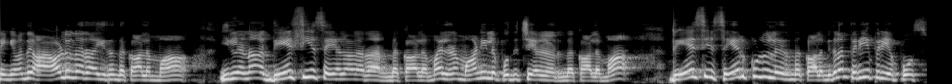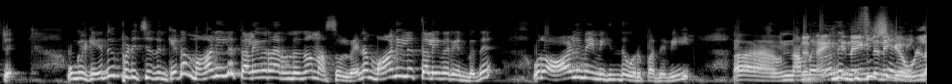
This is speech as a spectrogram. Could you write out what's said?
நீங்கள் வந்து ஆளுநராக இருந்த காலமா? இல்லைன்னா தேசிய செயலாளராக இருந்த காலமா? இல்லைன்னா மாநில பொதுச் செயலாளர் இருந்த காலமா? தேசிய செயற்குழுல இருந்த காலம்? இதெல்லாம் பெரிய பெரிய போஸ்ட் உங்களுக்கு எது பிடிச்சதுன்னு கேட்டா மாநில தலைவரா இருந்ததுதான் நான் சொல்வேன். ஏன்னா மாநில தலைவர் என்பது ஒரு ஆளுமை மிகுந்த ஒரு பதவி. நம்ம வந்து உள்ள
